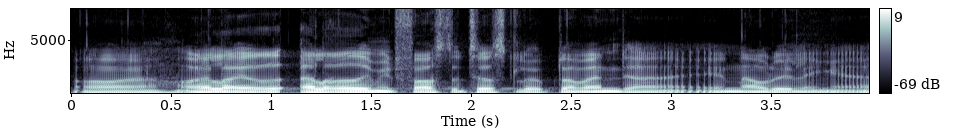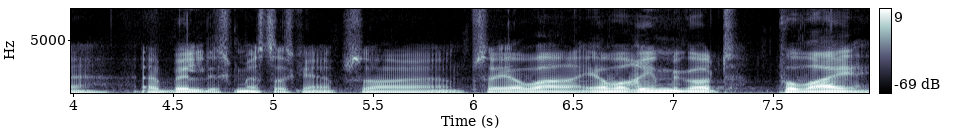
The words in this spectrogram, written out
Og, og allerede, allerede i mit første testløb, der vandt jeg en afdeling af, af belgisk mesterskab. Så, så jeg, var, jeg var rimelig godt på vej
